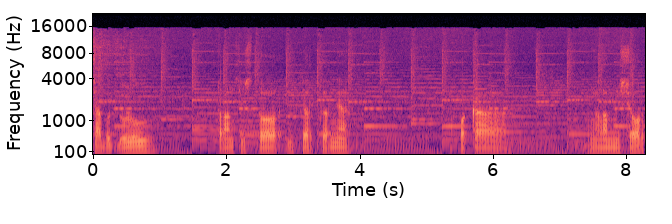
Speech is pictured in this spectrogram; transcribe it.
cabut dulu transistor inverternya apakah mengalami short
